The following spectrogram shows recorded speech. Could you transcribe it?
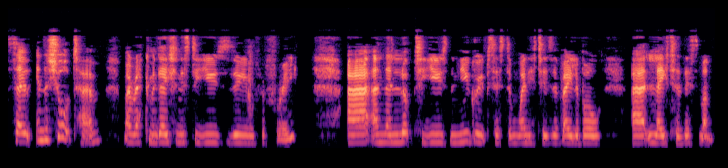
So in the short term, my recommendation is to use Zoom for free uh, and then look to use the new group system when it is available uh, later this month.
